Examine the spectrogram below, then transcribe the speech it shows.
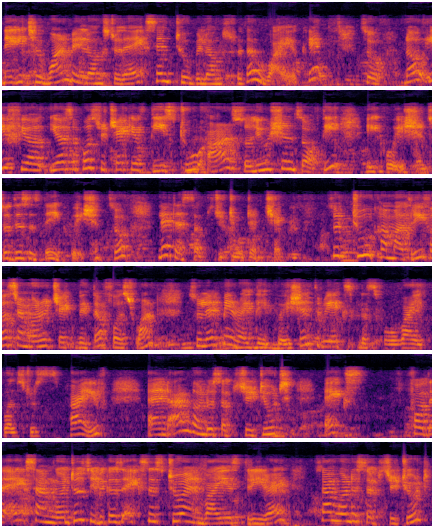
negative 1 belongs to the x and 2 belongs to the y okay? So now if you're you're supposed to check if these two are solutions of the equation. So this is the equation. So let us substitute and check. So 2 comma 3 first i'm going to check with the first one. So let me write the equation. 3x plus 4y equals to 5 and I'm going to substitute x. For the x I'm going to see because x is 2 and y is 3 right? So I'm going to substitute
